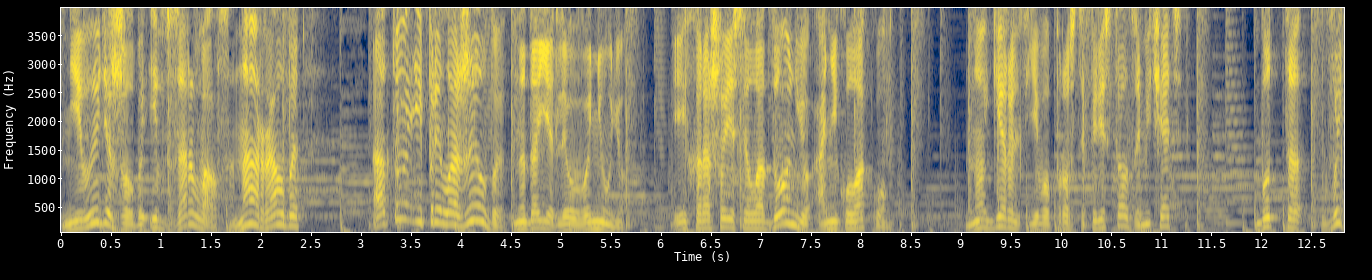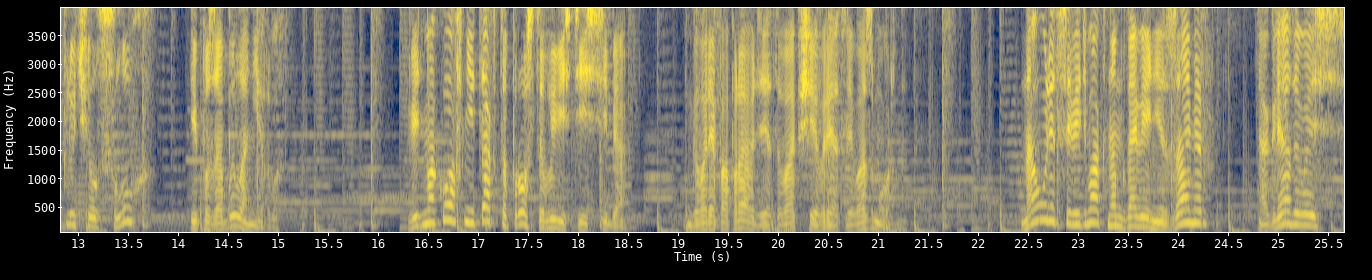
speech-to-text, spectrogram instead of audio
не выдержал бы и взорвался, наорал бы, а то и приложил бы надоедливого нюню. И хорошо, если ладонью, а не кулаком. Но Геральт его просто перестал замечать, будто выключил слух и позабыл о нервах. Ведьмаков не так-то просто вывести из себя. Говоря по правде, это вообще вряд ли возможно. На улице ведьмак на мгновение замер, оглядываясь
